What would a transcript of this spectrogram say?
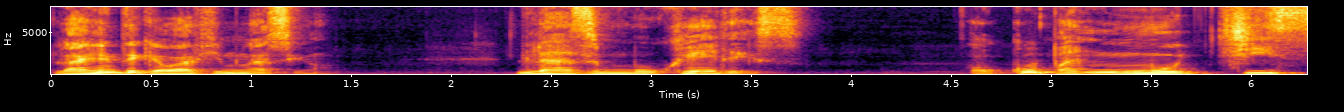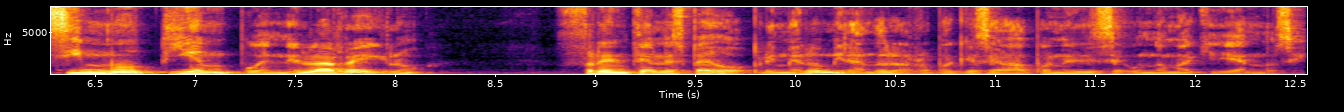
La gente que va al gimnasio. Las mujeres ocupan muchísimo tiempo en el arreglo frente al espejo. Primero mirando la ropa que se va a poner y segundo maquillándose.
